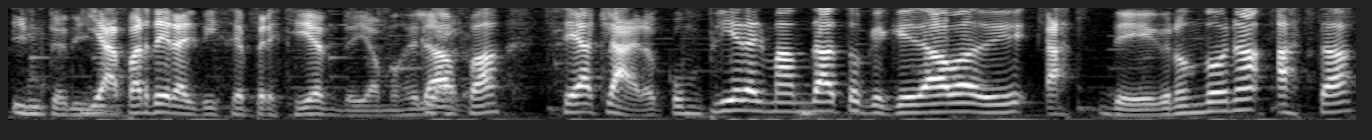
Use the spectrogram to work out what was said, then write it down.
Interino. y aparte era el vicepresidente, digamos, de la Claro. AFA, sea, claro, cumpliera el mandato que quedaba de, de Grondona hasta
